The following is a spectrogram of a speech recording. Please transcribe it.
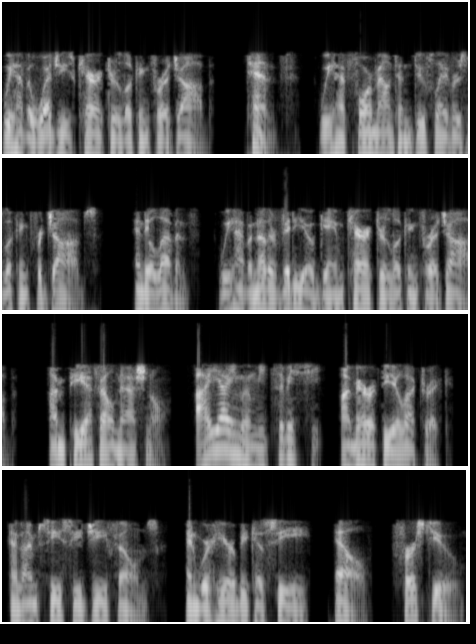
we have a Wedgies character looking for a job. Tenth, we have four Mountain Dew flavors looking for jobs. And eleventh, we have another video game character looking for a job. I'm PFL National. I am Mitsubishi. I'm Eric the Electric, and I'm CCG Films, and we're here because C, L, First U,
